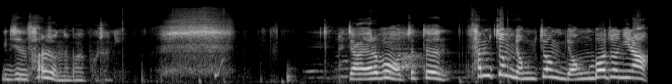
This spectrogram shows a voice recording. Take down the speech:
이제는 사라졌나봐요 버전이. 자 여러분 어쨌든 3.0.0 버전이랑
